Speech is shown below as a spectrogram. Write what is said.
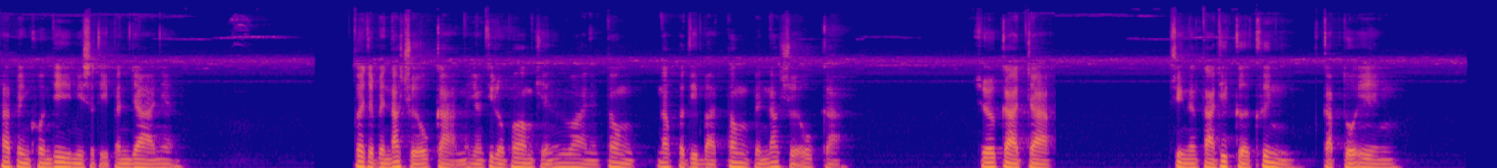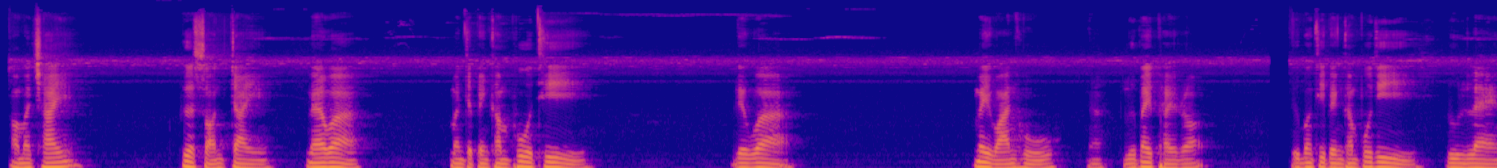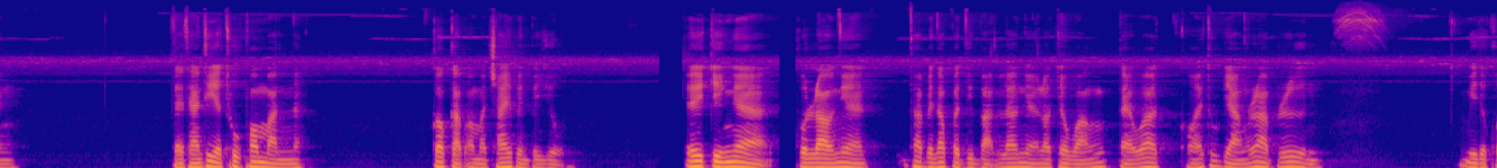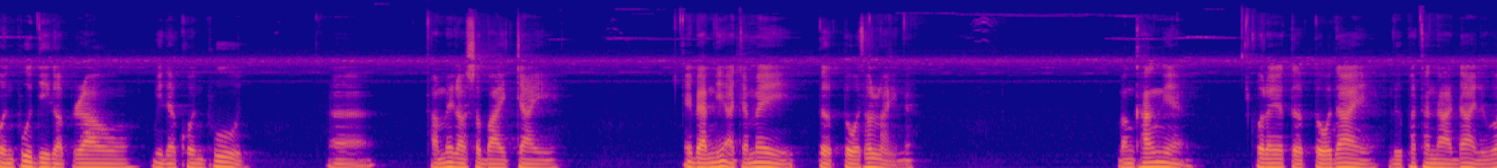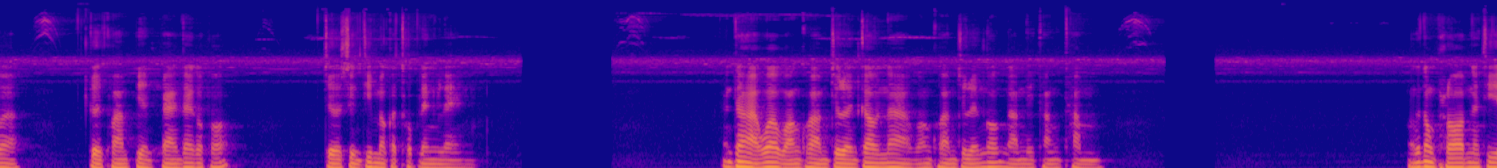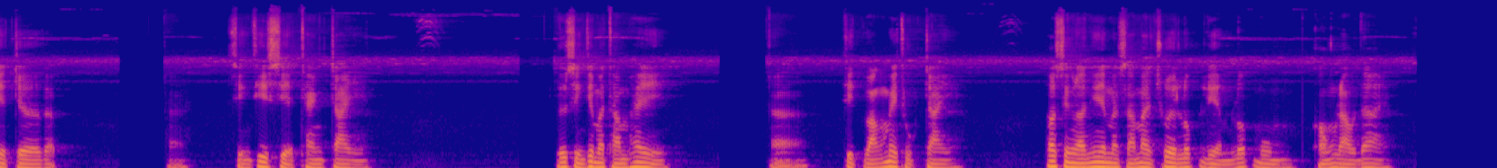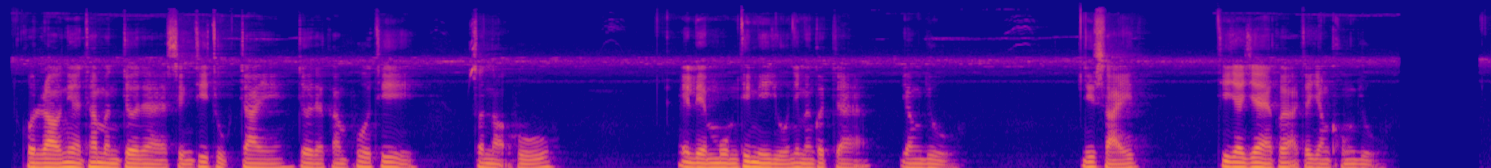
ถ้าเป็นคนที่มีสติปัญญาเนี่ย ก็จะเป็นนักฉวยโอกาสนะอย่างที่หลวงพ่อคำเขียนไว้ว่าเนี่ยต้องนักปฏิบัติต้องเป็นนักฉวยโอกาสฉวยโอกาสจากสิ่งต่างๆที่เกิดขึ้นกับตัวเอง เอามาใช้เพื่อสอนใจ แม้ว่ามันจะเป็นคำพูดที่ เรียกว่า ไม่หวานหูนะหรือไม่ไพเราะ หรือบางทีเป็นคำพูดที่รุนแรง แต่แทนที่จะทุกข์เพราะมันนะก็กลับเอามาใช้เป็นประโยชน์แต่จริงเนี่ยคนเราเนี่ยถ้าเป็นนักปฏิบัติแล้วเนี่ยเราจะหวังแต่ว่าขอให้ทุกอย่างราบรื่น มีแต่คนพูดดีกับเรา มีแต่คนพูดทำให้เราสบายใจ ไอ้แบบนี้อาจจะไม่เติบโตเท่าไหร่นะ บางครั้งเนี่ยคนเราจะเติบโตได้หรือพัฒนาได้หรือว่าเกิดความเปลี่ยนแปลงได้ก็เพราะ เจอสิ่งที่มากระทบแรงๆถ้าหากว่าหวังความเจริญก้าวหน้า หวังความเจริญงอกงามในทางธรรม มันก็ต้องพร้อมนะที่จะเจอกับสิ่งที่เสียดแทงใจ หรือสิ่งที่มาทำให้ผิดหวังไม่ถูกใจ เพราะสิ่งเหล่านี้มันสามารถช่วยลบเหลี่ยมลบมุมของเราได้ คนเราเนี่ยถ้ามันเจอแต่สิ่งที่ถูกใจ เจอแต่คำพูดที่สนอหูไอเหลี่ยมมุมที่มีอยู่นี่มันก็จะยังอยู่ นิสัยที่แย่ๆก็อาจจะยังคงอยู่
